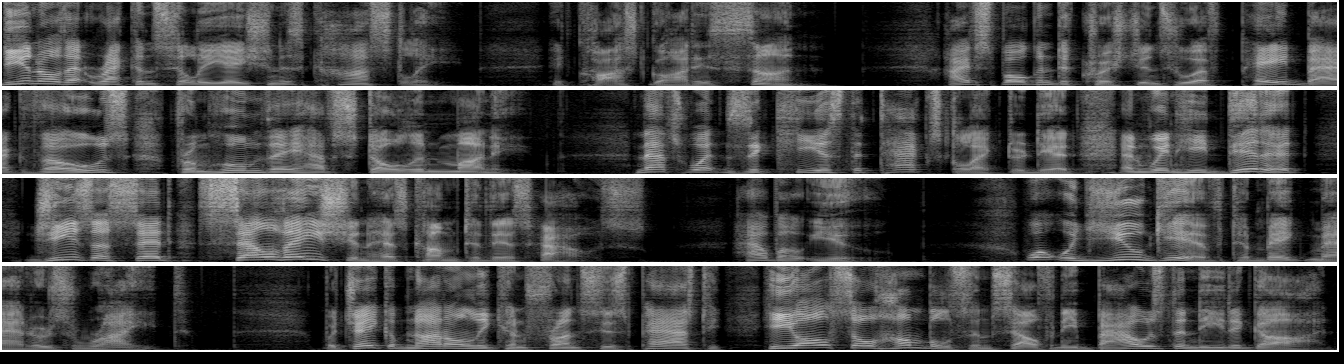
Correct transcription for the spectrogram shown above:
Do you know that reconciliation is costly? It cost God his Son. I've spoken to Christians who have paid back those from whom they have stolen money. And that's what Zacchaeus the tax collector did. And when he did it, Jesus said, Salvation has come to this house. How about you? What would you give to make matters right? But Jacob not only confronts his past, he also humbles himself and he bows the knee to God.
